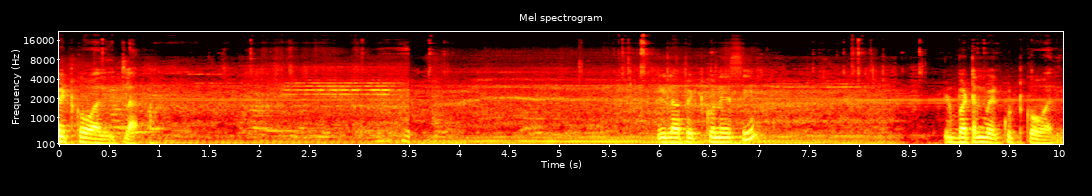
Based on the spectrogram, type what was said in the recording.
పెట్టుకోవాలి ఇట్లా. ఇలా పెట్టుకునేసి బటన్ కుట్టుకోవాలి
